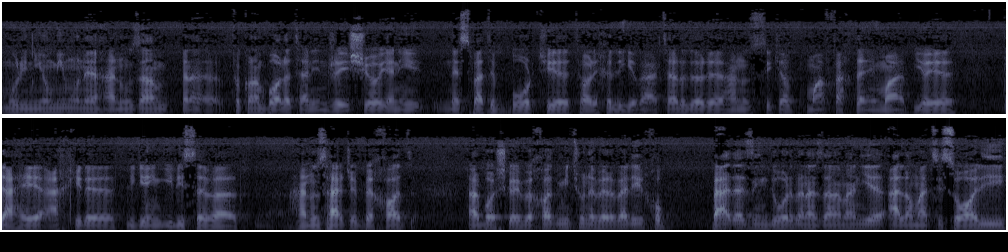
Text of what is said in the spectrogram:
مورینیو میمونه هنوزم. فکر کنم بالاترین ریشیو یعنی نسبت برد توی تاریخ لیگ برتر رو داره. هنوز که موفق ترین مربیای دهه اخیر لیگ انگلیسه و هنوز هر جا بخواد هر باشگاهی بخواد می‌تونه بره ولی خب بعد از این دوره به نظر من یه علامتی سوالی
